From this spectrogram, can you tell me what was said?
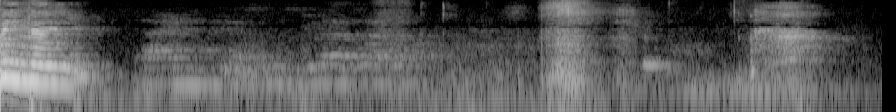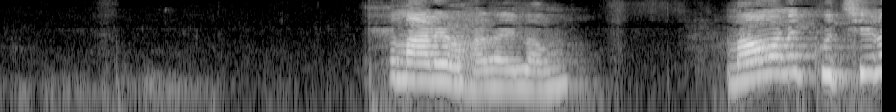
করি নাই। মারেও হারাইলাম মা অনেক খুঁজছিল,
